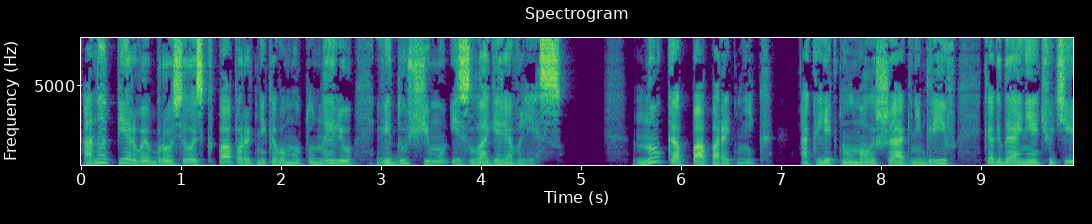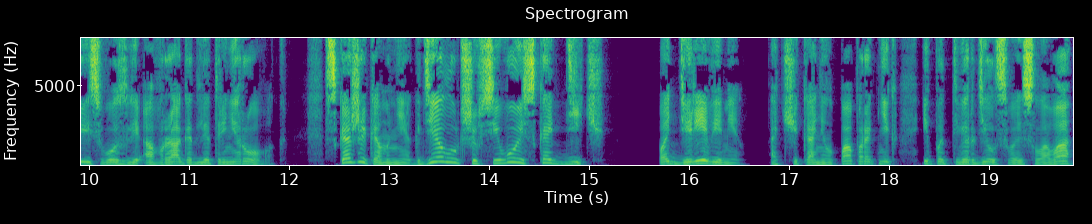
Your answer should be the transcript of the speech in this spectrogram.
она первой бросилась к папоротниковому туннелю, ведущему из лагеря в лес. «Ну-ка, папоротник!» — окликнул малыша Огнегриф, когда они очутились возле оврага для тренировок. «Скажи-ка мне, где лучше всего искать дичь?» «Под деревьями», — отчеканил папоротник и подтвердил свои слова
